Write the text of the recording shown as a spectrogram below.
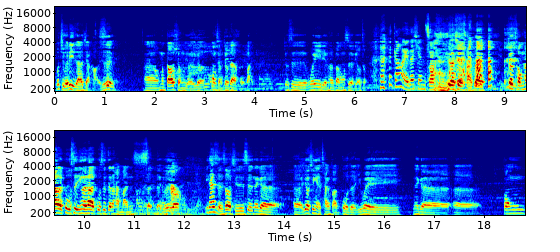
我举个例子来讲好了，就是呃，我们高雄有一个梦想就在的伙伴，就是威毅联合办公室的刘总。刚好也在现场。也在现场对，就从他的故事，因为他的故事真的还蛮神的，就是说一开始的时候其实是那个呃右青也采访过的一位那个呃公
